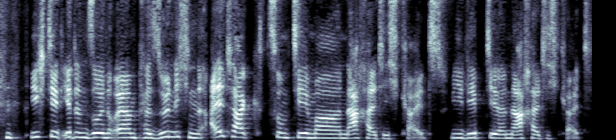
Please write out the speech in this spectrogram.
Wie steht ihr denn so in eurem persönlichen Alltag zum Thema Nachhaltigkeit? Wie lebt ihr Nachhaltigkeit?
